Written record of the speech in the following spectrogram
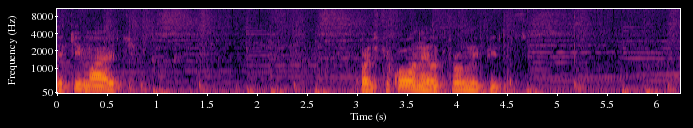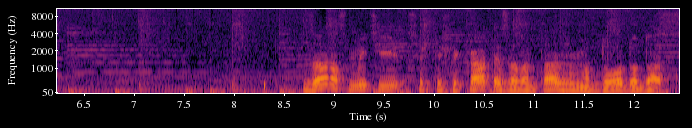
які мають кваліфікований електронний підпис. Зараз ми ці сертифікати завантажимо до додатку.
